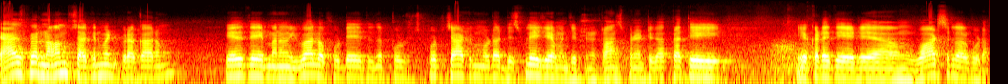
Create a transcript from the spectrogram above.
యాజ్ పర్ నామ్స్ అగ్రిమెంట్ ప్రకారం ఏదైతే మనం ఇవాళ ఫుడ్ ఏదైతే ఫుడ్ ఫుడ్ చార్ట్ కూడా డిస్ప్లే చేయమని చెప్పిన ట్రాన్స్పరెంట్గా ప్రతి ఎక్కడైతే um, ఆ, వార్డ్స్లో కూడా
